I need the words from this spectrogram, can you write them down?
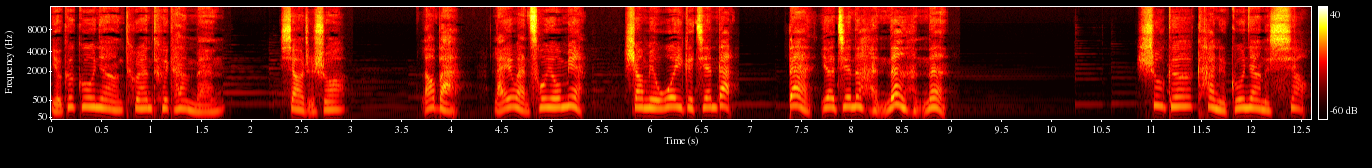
有个姑娘突然推开门，笑着说：“老板，来一碗葱油面，上面窝一个煎蛋，蛋要煎得很嫩很嫩。”树哥看着姑娘的笑，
